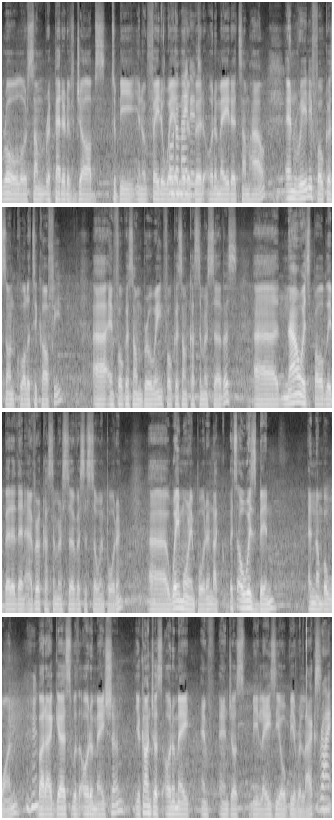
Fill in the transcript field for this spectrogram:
role or some repetitive jobs to be you know fade away a little bit automated somehow and really focus on quality coffee uh, and focus on brewing, focus on customer service. Uh, now it's probably better than ever. Customer service is so important, uh, way more important. Like it's always been, a number one, Mm-hmm. but I guess with automation, you can't just automate and and just be lazy or be relaxed. Right.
